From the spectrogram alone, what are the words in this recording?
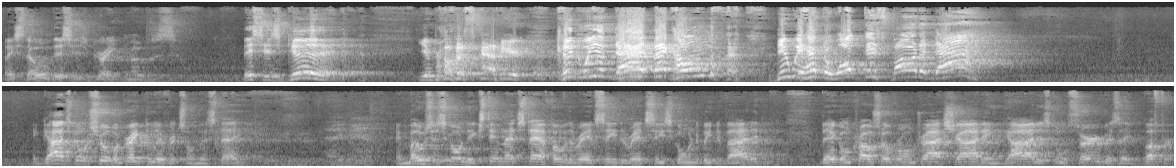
They said, Oh, this is great, Moses. This is good. You brought us out here. Couldn't we have died back home? Did we have to walk this far to die? And God's going to show them a great deliverance on this day. Amen. And Moses is going to extend that staff over the Red Sea. The Red Sea is going to be divided. They're going to cross over on dry shod, and God is going to serve as a buffer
